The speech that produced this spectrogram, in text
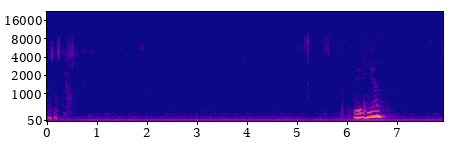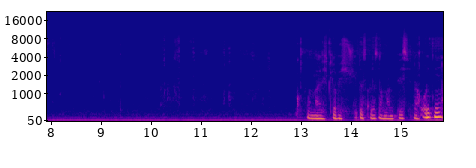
Das ist der hier. Gucken wir mal, ich glaube, ich schiebe das alles noch mal ein bisschen nach unten.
